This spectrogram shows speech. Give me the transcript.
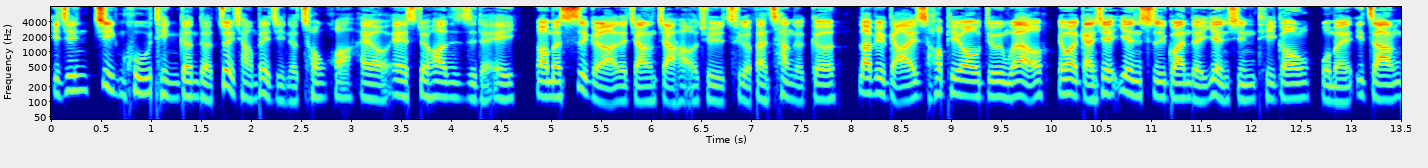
已经近乎停更的最强背景的葱花，还有 AS 对话日志的 A。那我们四个啊，再加上嘉豪去吃个饭，唱个歌。Love you guys, hope you all doing well。另外感谢验尸官的验心提供我们一张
